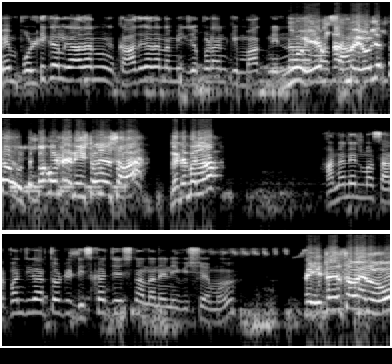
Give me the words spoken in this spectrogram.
మేము పొలిటికల్ కాదని కాదు కదన్న మీకు చెప్పడానికి. మాకు నిన్న చెప్తావు? చెప్పకుండా ఇష్టం చేస్తావా? గడ్డపల్లిలో అన్న నేను మా సర్పంచ్ గారితో డిస్కస్ చేసిన అన్న నేను ఈ విషయము. ఎట్లా చేస్తావా నువ్వు?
